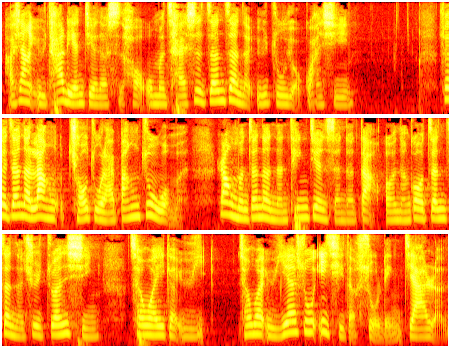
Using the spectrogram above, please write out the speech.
好像与他连结的时候，我们才是真正的与主有关系。所以，真的让求主来帮助我们，让我们真的能听见神的道，而能够真正的去遵行，成为一个与成为与耶稣一起的属灵家人。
